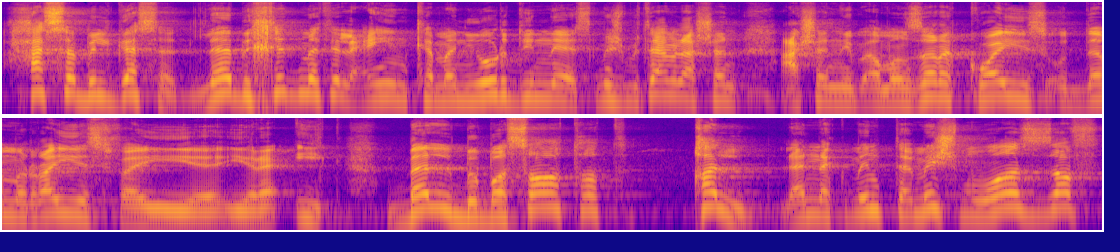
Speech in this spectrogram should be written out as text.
حسب الجسد لا بخدمة العين كمن يرضي الناس. مش بتعمل عشان عشان يبقى منظرك كويس قدام الريس فيرقيك بل ببساطة قلب لأنك أنت مش موظف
